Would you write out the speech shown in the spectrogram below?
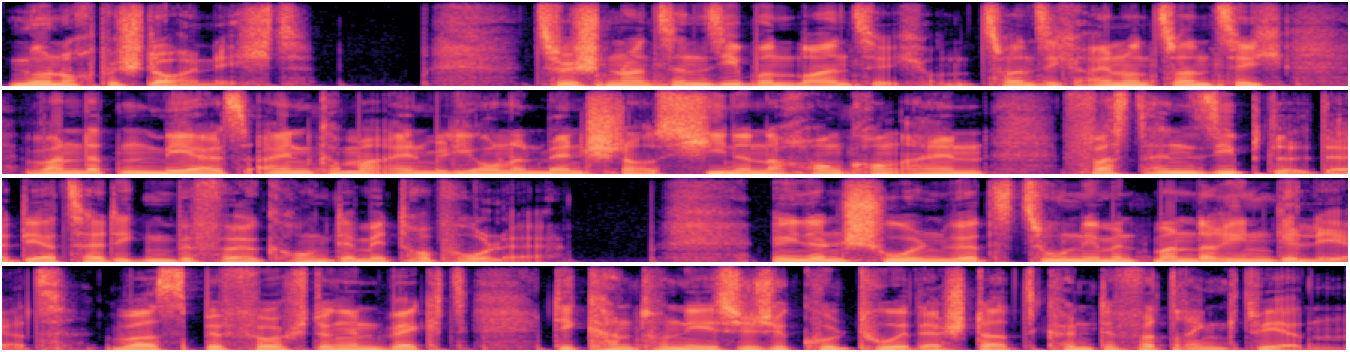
nur noch beschleunigt. Zwischen 1997 und 2021 wanderten mehr als 1,1 Millionen Menschen aus China nach Hongkong ein, fast ein Siebtel der derzeitigen Bevölkerung der Metropole. In den Schulen wird zunehmend Mandarin gelehrt, was Befürchtungen weckt, die kantonesische Kultur der Stadt könnte verdrängt werden.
